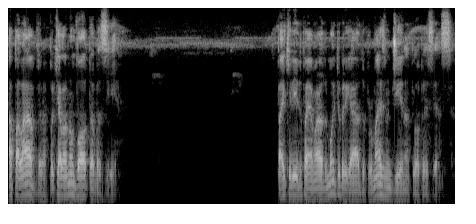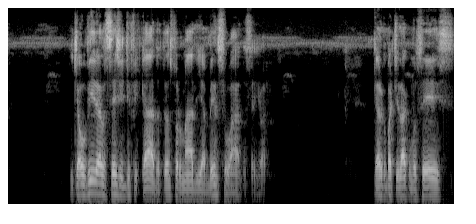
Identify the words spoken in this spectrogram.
a palavra, porque ela não volta vazia. Pai querido, Pai amado, muito obrigado por mais um dia na tua presença. E que ao ouvir ela seja edificada, transformada e abençoada, Senhor. Quero compartilhar com vocês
